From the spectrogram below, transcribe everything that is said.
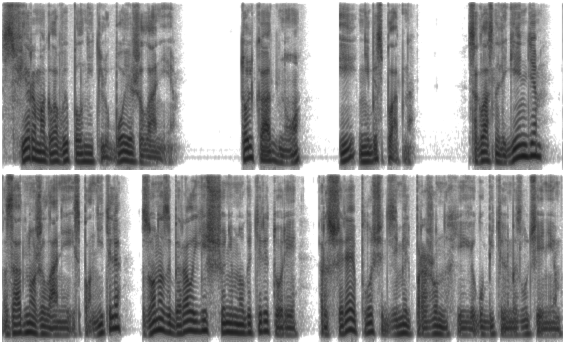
сфера могла выполнить любое желание. Только одно и не бесплатно. Согласно легенде, за одно желание исполнителя зона забирала еще немного территории, расширяя площадь земель, пораженных ее губительным излучением.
